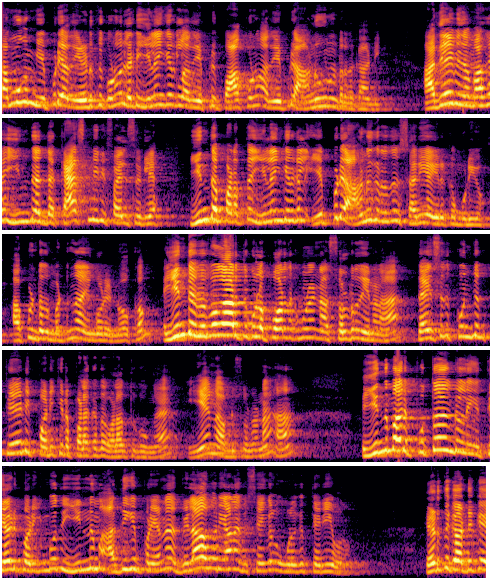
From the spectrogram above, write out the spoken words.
சமூகம் எப்படி அதை எடுத்துக்கணும் இல்லாட்டி இளைஞர்கள் அதை எப்படி பார்க்கணும் அதை எப்படி அணுகணுன்றதுக்காண்டி. அதே விதமாக இந்த இந்த காஷ்மீரி ஃபைல்ஸ் இருக்கு இல்லையா இந்த படத்தை இளைஞர்கள் எப்படி அணுகிறது சரியாக இருக்க முடியும் அப்படின்றது மட்டும்தான் எங்களுடைய நோக்கம். இந்த விவகாரத்துக்குள்ளே போகிறதுக்கு முன்னாடி நான் சொல்கிறது என்னன்னா தயவுசெய்து கொஞ்சம் தேடி படிக்கிற பழக்கத்தை வளர்த்துக்கோங்க. ஏன் அப்படி சொல்கிறேன்னா இந்த மாதிரி புத்தகங்கள் நீங்கள் தேடி படிக்கும்போது இன்னும் அதிகப்படியான விலாவரியான விஷயங்கள் உங்களுக்கு தெரிய வரும். எடுத்துக்காட்டுக்கு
